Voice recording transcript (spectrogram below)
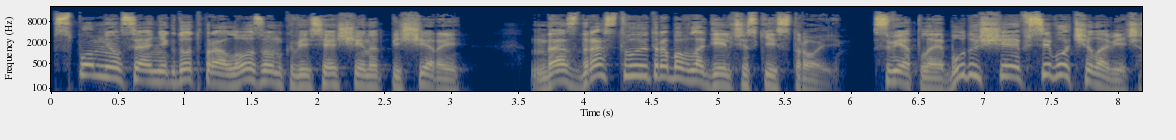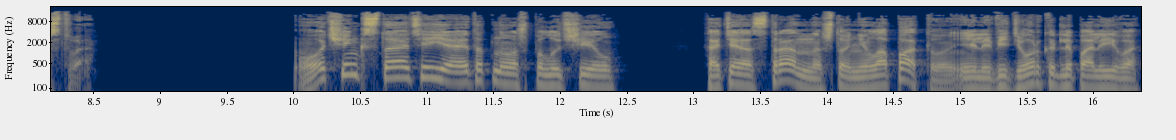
Вспомнился анекдот про лозунг, висящий над пещерой. «Да здравствует рабовладельческий строй!» Светлое будущее всего человечества. Очень кстати я этот нож получил. Хотя странно, что не лопату или ведерко для полива.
